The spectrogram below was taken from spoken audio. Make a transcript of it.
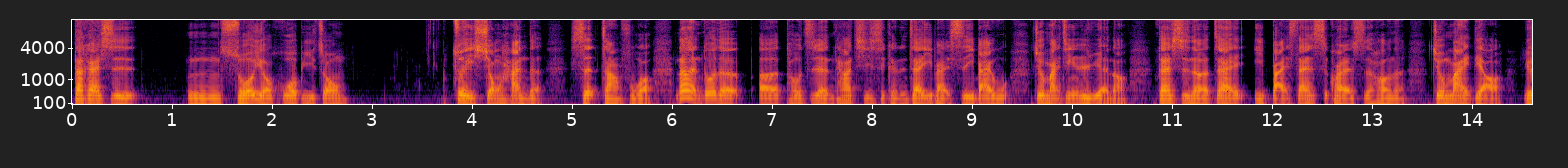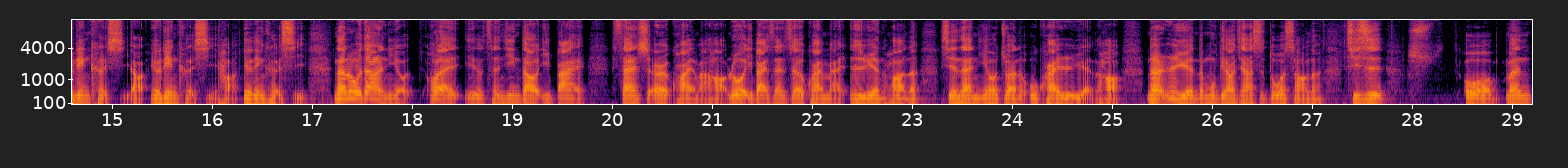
大概是嗯所有货币中。最凶悍的是涨幅哦，那很多的呃投资人他其实可能在一百四、一百五就买进日元哦，但是呢，在一百三十块的时候呢就卖掉，有点可惜啊，有点可惜哈，有点可惜。那如果当然你有后来有曾经到一百三十二块嘛哈，如果一百三十二块买日元的话呢，现在你又赚了五块日元哈，那日元的目标价是多少呢？其实我们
